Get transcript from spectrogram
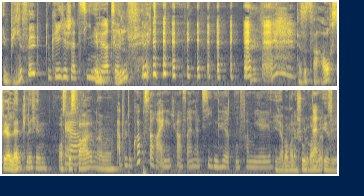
In Bielefeld? Du griechischer In Ziegenhirte. Bielefeld? das ist zwar auch sehr ländlich in Ostwestfalen, aber. Aber du kommst doch eigentlich aus einer Ziegenhirtenfamilie. Ja, bei meiner Schule waren Dein- nur Esel.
